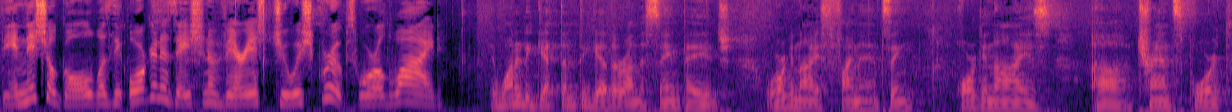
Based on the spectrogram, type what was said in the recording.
the initial goal was the organization of various Jewish groups worldwide. They wanted to get them together on the same page, organize financing, organize uh, transport,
